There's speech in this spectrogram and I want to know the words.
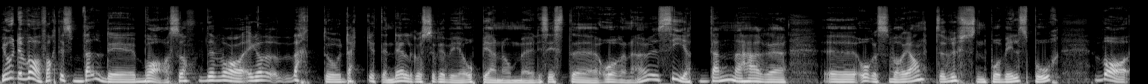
Jo, det var faktisk veldig bra, altså. Det var, jeg har vært og dekket en del russerevyer opp gjennom eh, de siste årene. Jeg vil si at denne her eh, årets variant, Russen på villspor, var,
